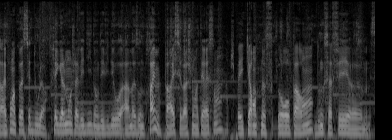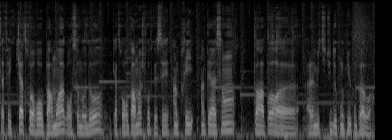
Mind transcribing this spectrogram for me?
répond un peu à cette douleur. Après également, je l'avais dit dans des vidéos à Amazon Prime, pareil c'est vachement intéressant. Je paye 49 euros par an, donc ça fait ça fait 4 euros par mois, grosso modo. 4 euros par mois, je trouve que c'est un prix intéressant par rapport euh, à la multitude de contenus qu'on peut avoir.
